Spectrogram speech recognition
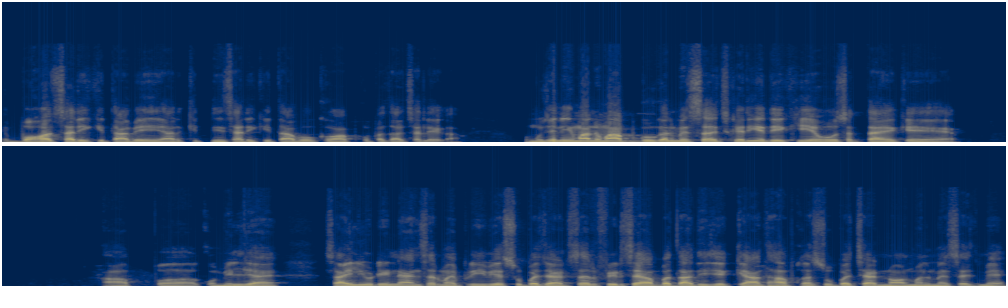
बहुत सारी किताबें यार, कितनी सारी किताबों को आपको पता चलेगा। मुझे नहीं मालूम, आप गूगल में सर्च करिए, देखिए, हो सकता है कि आप को मिल जाए। Sahil you didn't answer my previous super chat sir फिर से आप बता दीजिए, क्या था आपका सुपर चैट नॉर्मल मैसेज में?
